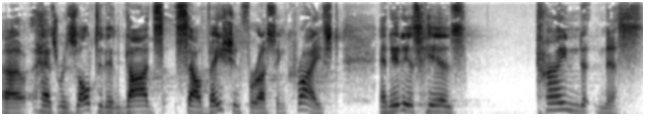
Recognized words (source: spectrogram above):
uh, has resulted in God's salvation for us in Christ, and it is his kindness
